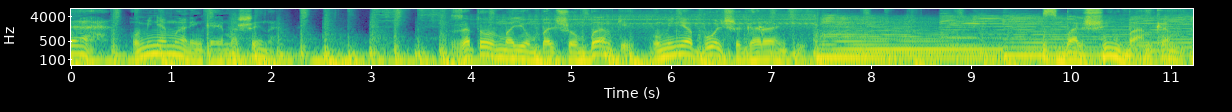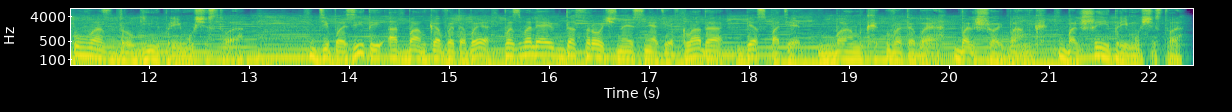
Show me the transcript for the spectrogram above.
Да, у меня маленькая машина. Зато в моем большом банке у меня больше гарантий. С большим банком у вас другие преимущества. Депозиты от банка ВТБ позволяют досрочное снятие вклада без потерь. Банк ВТБ. Большой банк. Большие преимущества.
